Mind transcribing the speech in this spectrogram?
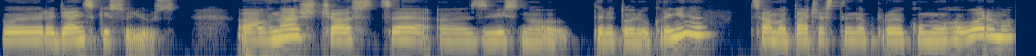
в Радянський Союз. В наш час це, е, звісно, територія України, саме та частина, про яку ми говоримо,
